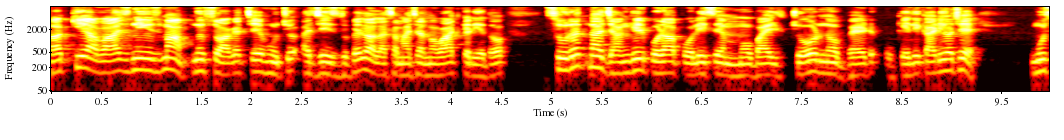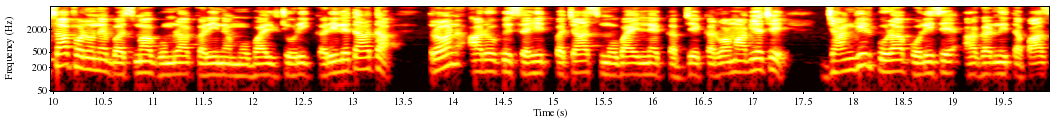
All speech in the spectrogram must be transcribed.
હકી આવાજ ન્યૂઝમાં આપનું સ્વાગત છે. હું છું અજીઝ દુપેલવાલા સમાચારમાં વાત કરીએ તો સુરતના જહાંગીરપુરા પોલીસે મોબાઈલ ચોરનો ભેડ ઉકેલી કાઢ્યો છે. મુસાફરોને બસમાં ગુમરાહ કરીને મોબાઈલ ચોરી કરી લેતા હતા. ત્રણ આરોપી સહિત પચાસ મોબાઈલને કબજે કરવામાં આવ્યા છે. જહાંગીરપુરા પોલીસે આગળની તપાસ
